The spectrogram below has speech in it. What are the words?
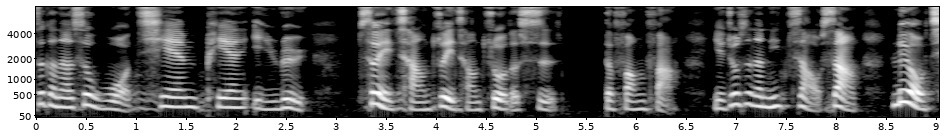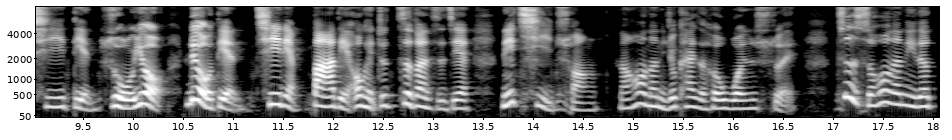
这个呢是我千篇一律最常最常做的事的方法。也就是呢，你早上六七点左右，六点、七点、八点，OK，就这段时间你起床，然后呢，你就开始喝温水。这时候呢，你的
